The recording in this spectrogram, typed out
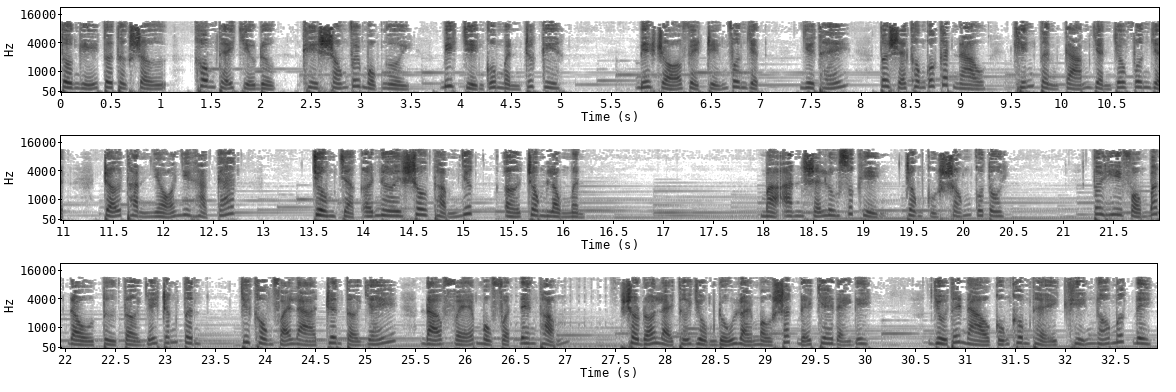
Tôi nghĩ tôi thực sự không thể chịu được khi sống với một người biết chuyện của mình trước kia, biết rõ về triển Vân Dịch. Như thế, tôi sẽ không có cách nào khiến tình cảm dành cho Vân Dịch trở thành nhỏ như hạt cát, chôn chặt ở nơi sâu thẳm nhất ở trong lòng mình. Mà anh sẽ luôn xuất hiện trong cuộc sống của tôi. Tôi hy vọng bắt đầu từ tờ giấy trắng tinh, chứ không phải là trên tờ giấy đã vẽ một vệt đen thẫm, sau đó lại thử dùng đủ loại màu sắc để che đậy đi. Dù thế nào cũng không thể khiến nó mất đi.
